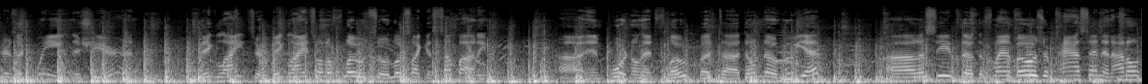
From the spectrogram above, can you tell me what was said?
There's a Queen this year, and big lights. There are big lights on the float, so it looks like it's somebody uh, important on that float, but uh, don't know who yet. Uh, let's see if the, the flambeaux are passing, and I don't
